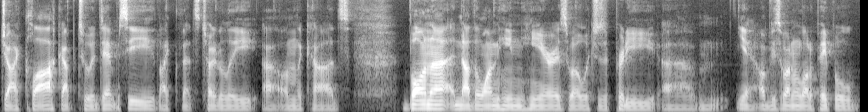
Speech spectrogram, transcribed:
Jai Clark up to a Dempsey. Like that's totally uh, on the cards. Bonner, another one in here as well, which is a pretty um, yeah obvious one. A lot of people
